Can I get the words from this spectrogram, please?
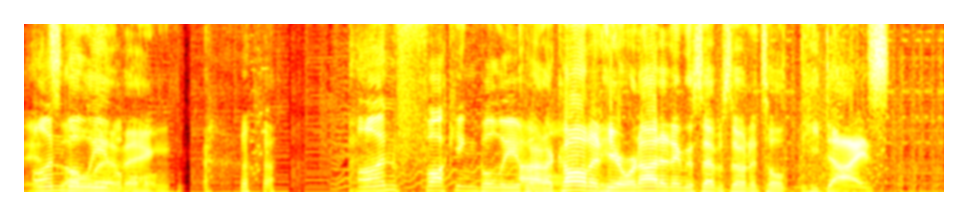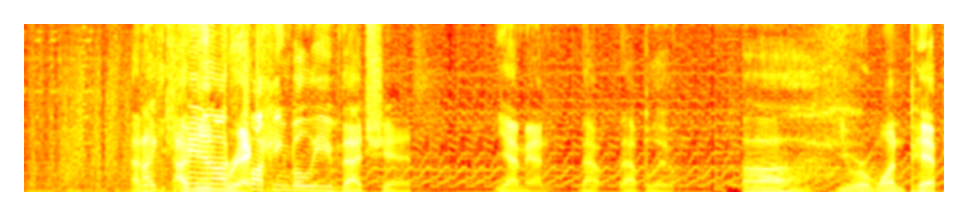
It's Unbelievable. Unfucking believable. All right, I'm calling it here. We're not ending this episode until he dies. And I I cannot mean fucking believe that shit. Yeah, man. That that blew. Ugh. You were one pip.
